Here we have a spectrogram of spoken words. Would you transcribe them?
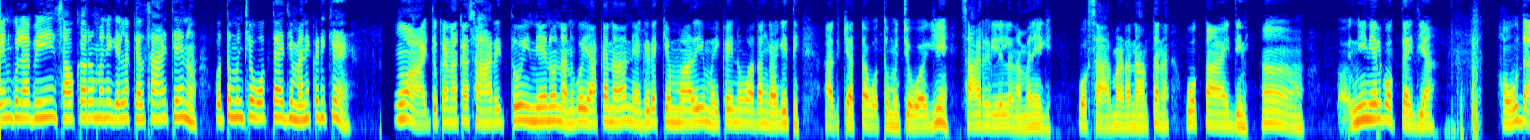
ಏನ್ ಗುಲಾಬಿ, ಸಾವುಕಾರ ಮನೆಗೆಲ್ಲ ಕೆಲಸ ಆಯ್ತೇನು? ಹೊತ್ತು ಮುಂಚೆ ಹೋಗ್ತಾ ಇದ್ದೆ ಮನೆ ಕಡೆಗೆ ಹ್ಞೂ ಆಯ್ತು ಕಣಕ ಸಾರಿತ್ತು. ಇನ್ನೇನು ನನಗೂ ಯಾಕನ ನೆಗಡೆ ಕೆಮ್ಮಾರಿ ಮೈ ಕೈ ನೋವು ಆದಂಗೆ ಆಗೈತಿ. ಅದಕ್ಕೆ ಅತ್ತ ಹೊತ್ತು ಮುಂಚೆ ಹೋಗಿ ಸಾರಿರಲಿಲ್ಲ ನಮ್ಮ ಮನೆಗೆ ಹೋಗಿ ಸಾರು ಮಾಡೋಣ ಅಂತಾನೆ ಹೋಗ್ತಾ ಇದ್ದೀನಿ. ಹಾಂ, ನೀನು ಎಲ್ಲಿಗೆ ಹೋಗ್ತಾ ಇದೀಯಾ ಹೌದಾ?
